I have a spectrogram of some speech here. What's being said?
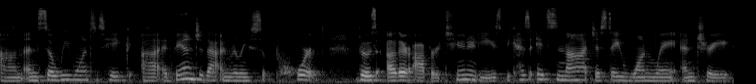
Um, and so we want to take uh, advantage of that and really support those other opportunities because it's not just a one-way entry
